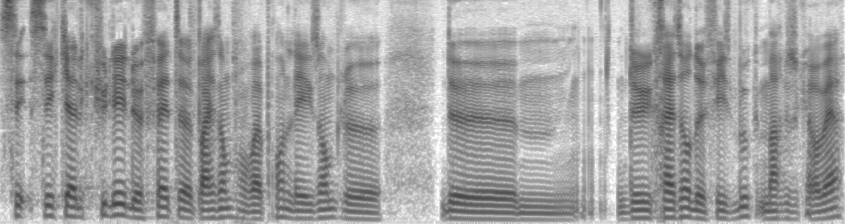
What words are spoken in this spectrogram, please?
c'est calculé le fait, euh, par exemple, on va prendre l'exemple de, hum, du créateur de Facebook, Mark Zuckerberg.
